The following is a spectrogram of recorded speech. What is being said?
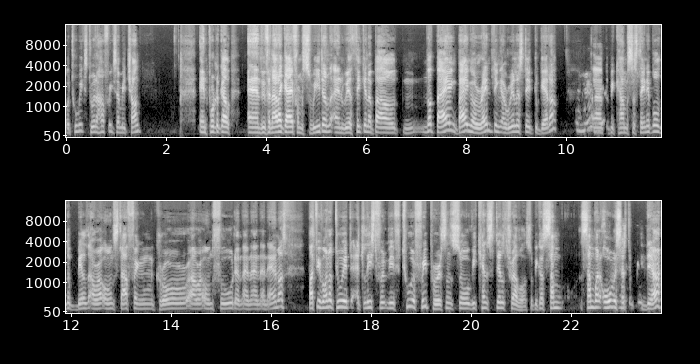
or two weeks, two and a half weeks. I meet John in Portugal, and with another guy from Sweden, and we're thinking about not buying, buying or renting a real estate together Mhm. uh, to become sustainable, to build our own stuff and grow our own food and and, and, and animals. But we want to do it at least for, with two or three persons, so we can still travel. So because some someone always has to be there,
